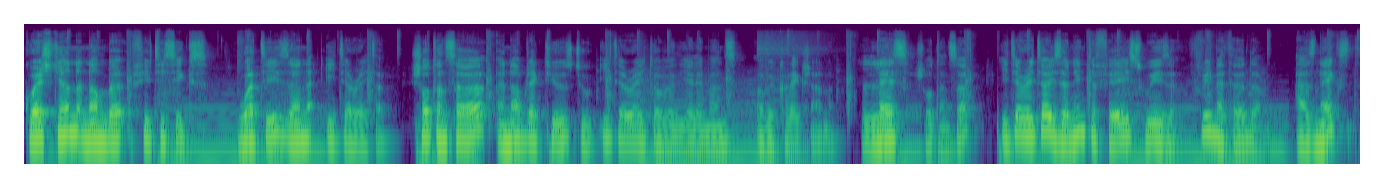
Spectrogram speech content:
Question number 56. What is an iterator? Short answer, an object used to iterate over the elements of a collection. Less short answer. Iterator is an interface with three methods. hasNext,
